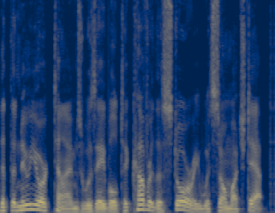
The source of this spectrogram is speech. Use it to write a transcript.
that the New York Times was able to cover the story with so much depth.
